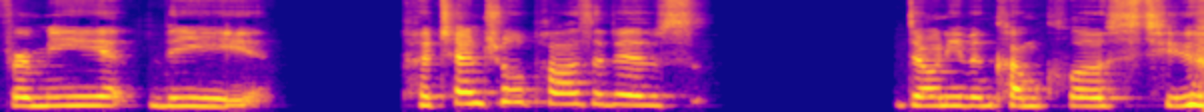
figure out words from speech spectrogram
for me, the potential positives don't even come close to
